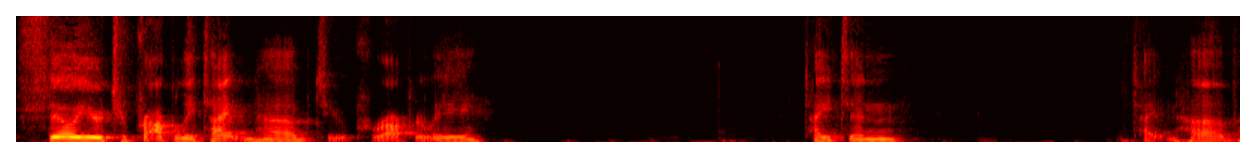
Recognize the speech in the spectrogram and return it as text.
failure to properly tighten hub to properly tighten tighten hub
